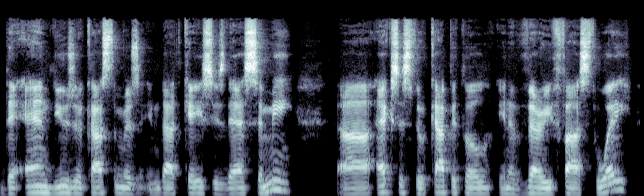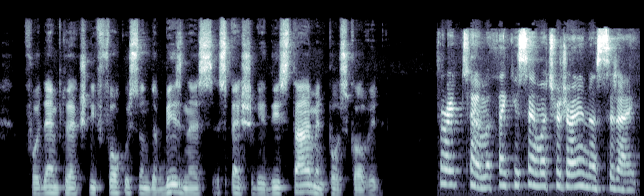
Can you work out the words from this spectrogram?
the end user customers, in that case is the SME, uh, access to capital in a very fast way for them to actually focus on the business, especially this time and post-COVID. Great, Tom. Thank you so much for joining us today.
